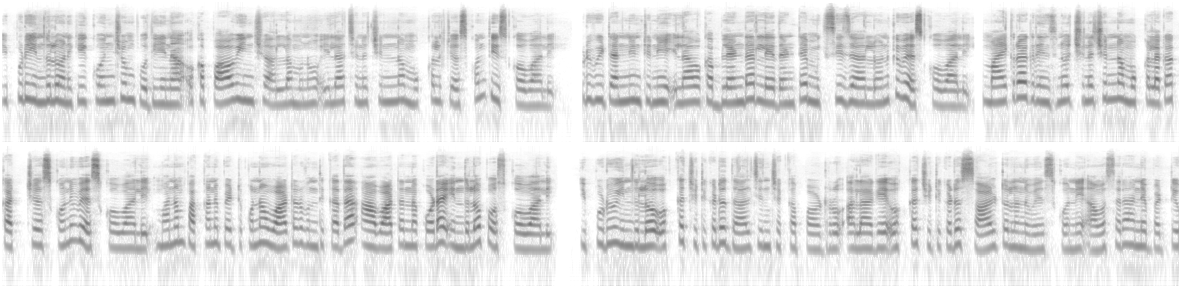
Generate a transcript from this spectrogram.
ఇప్పుడు ఇందులోనికి కొంచెం పుదీనా ఒక పావు ఇంచు అల్లమును ఇలా చిన్న చిన్న ముక్కలు చేసుకొని తీసుకోవాలి. ఇప్పుడు వీటన్నింటిని ఇలా ఒక బ్లెండర్ లేదంటే మిక్సీ జార్లోనికి వేసుకోవాలి. మైక్రోగ్రీన్స్ను చిన్న చిన్న ముక్కలుగా కట్ చేసుకొని వేసుకోవాలి. మనం పక్కన పెట్టుకున్న వాటర్ ఉంది కదా ఆ వాటర్ను కూడా ఇందులో పోసుకోవాలి. ఇప్పుడు ఇందులో ఒక్క చిటికెడు దాల్చిన చెక్క పౌడరు అలాగే ఒక్క చిటికెడు సాల్టులను వేసుకొని అవసరాన్ని బట్టి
